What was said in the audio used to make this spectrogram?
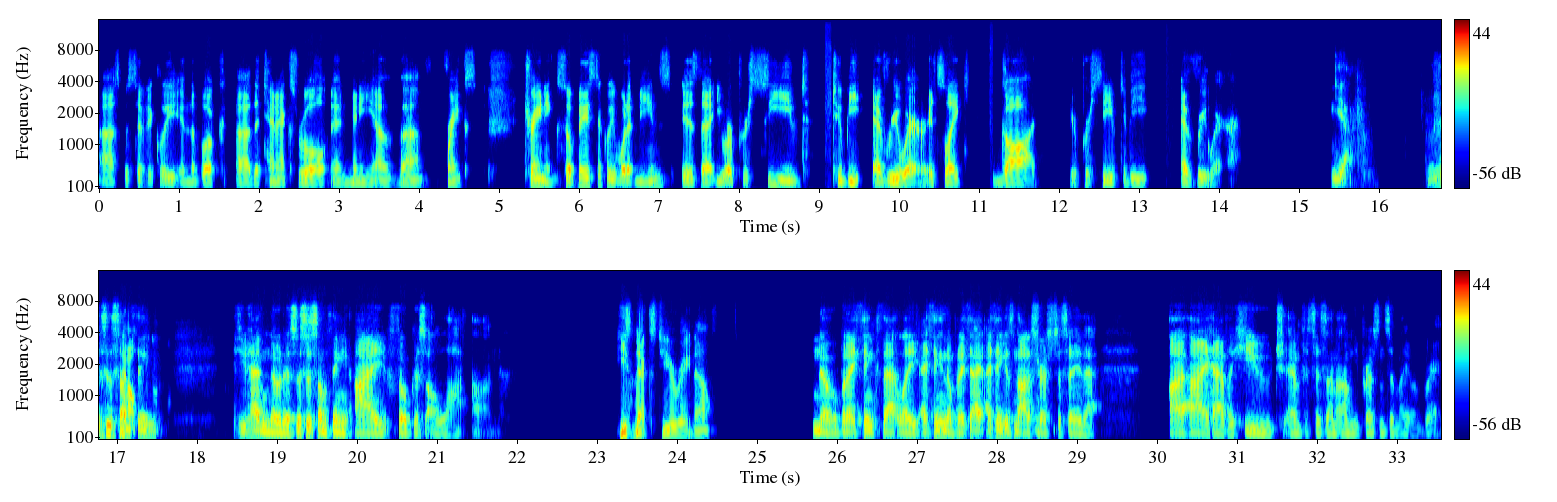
uh, specifically in the book uh, The 10X Rule and many of uh, Frank's training. So basically, what it means is that you are perceived to be everywhere. It's like God. You're perceived to be everywhere. Yeah, this is No. something. If you hadn't noticed, this is something I focus a lot on. He's next to you right now. No, but I think that like I think no, but I, th- I think it's not a stretch to say that I, I have a huge emphasis on omnipresence in my own brand.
